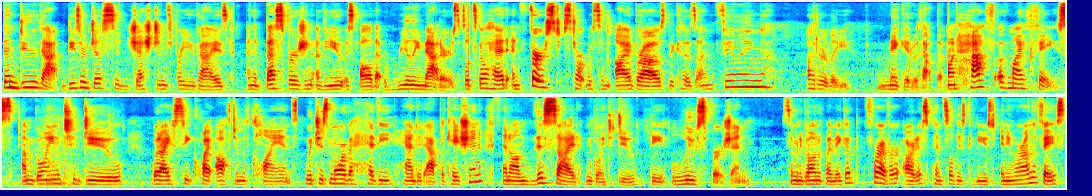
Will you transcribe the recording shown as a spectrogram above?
then do that. These are just suggestions for you guys, and the best version of you is all that really matters. So let's go ahead and first start with some eyebrows because I'm feeling utterly naked without them. On half of my face, I'm going to do what I see quite often with clients, which is more of a heavy handed application. And on this side, I'm going to do the loose version. So I'm going to go on with my Makeup Forever Artist Pencil. These can be used anywhere on the face.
